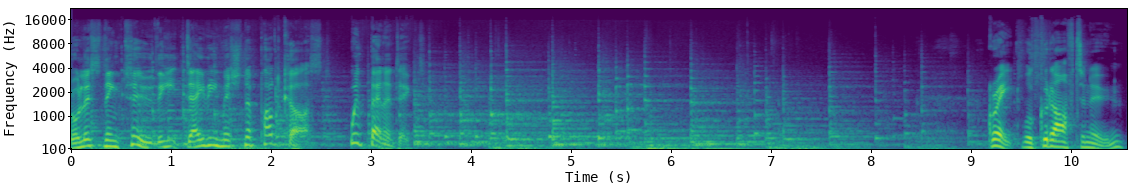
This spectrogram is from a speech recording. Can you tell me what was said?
You're listening to the Daily Mishnah Podcast with Benedict. Great. Well, good afternoon.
